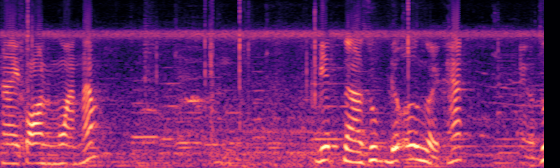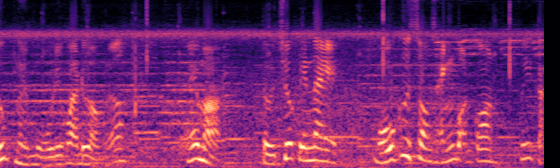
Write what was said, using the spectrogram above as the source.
Hai con ngoan lắm. Biết uh, giúp đỡ người khác giúp người mù đi qua đường nữa. Thế mà từ trước đến nay Bố cứ so sánh bọn con với cả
